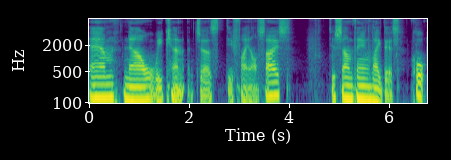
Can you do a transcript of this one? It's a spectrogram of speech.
And now we can adjust the final size to something like this. Cool.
